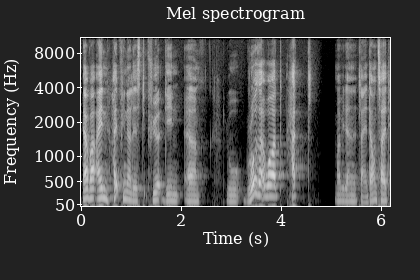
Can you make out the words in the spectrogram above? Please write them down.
Er war ein Halbfinalist für den äh, Lou Groza Award, hat mal wieder eine kleine Downside,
